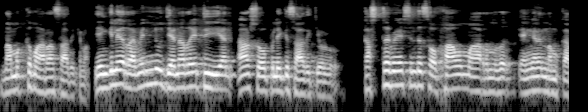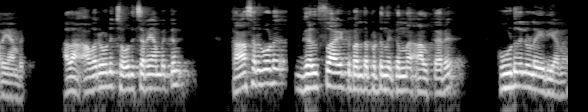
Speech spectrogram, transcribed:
നമുക്ക് മാറാൻ സാധിക്കണം. എങ്കിലേ റവന്യൂ ജനറേറ്റ് ചെയ്യാൻ ആ ഷോപ്പിലേക്ക് സാധിക്കുകയുള്ളൂ. കസ്റ്റമേഴ്സിന്റെ സ്വഭാവം മാറുന്നത് എങ്ങനെ നമുക്കറിയാൻ പറ്റും? അതാ അവരോട് ചോദിച്ചറിയാൻ പറ്റും. കാസർഗോഡ് ഗൾഫായിട്ട് ബന്ധപ്പെട്ട് നിൽക്കുന്ന ആൾക്കാർ കൂടുതലുള്ള ഏരിയ ആണ്.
